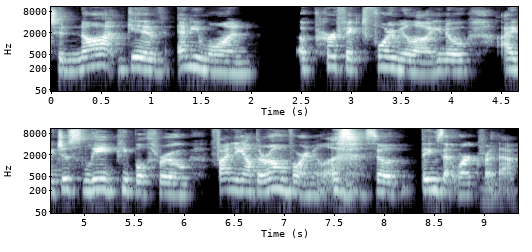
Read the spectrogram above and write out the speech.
to not give anyone a perfect formula. You know, I just lead people through finding out their own formulas. So things that work for mm-hmm. them.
